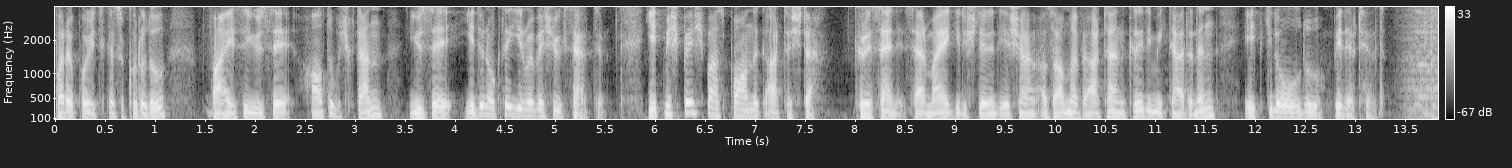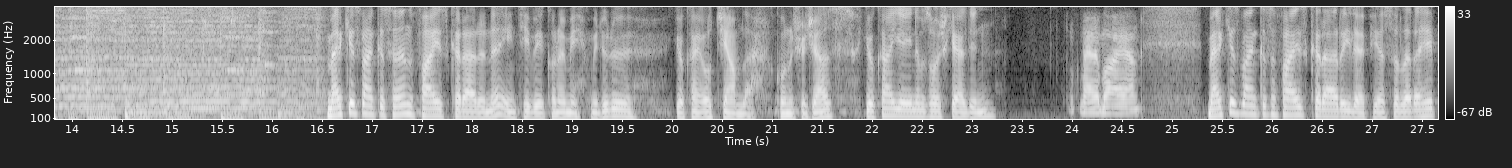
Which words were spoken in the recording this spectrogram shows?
Para politikası kurulu faizi %6,5'dan %7,25'e yükseltti. 75 bas puanlık artışta. Küresel sermaye girişlerinde yaşanan azalma ve artan kredi miktarının etkili olduğu belirtildi. Merkez Bankası'nın faiz kararını NTV Ekonomi Müdürü Gökay Otyam'la konuşacağız. Gökay yayınımıza hoş geldin. Merhaba Ayhan. Merkez Bankası faiz kararıyla piyasalara hep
